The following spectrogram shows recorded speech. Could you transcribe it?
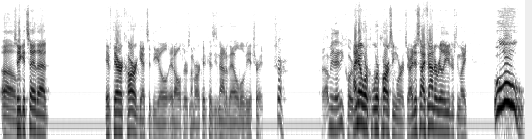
Um, so you could say that if Derek Carr gets a deal, it alters the market because he's not available via trade. sure. I mean, any quarterback. I know we're, we're parsing words here. I just I found it really interesting. Like, ooh,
